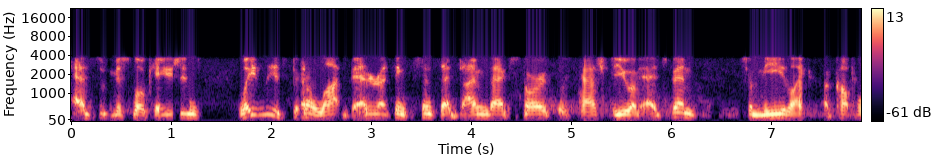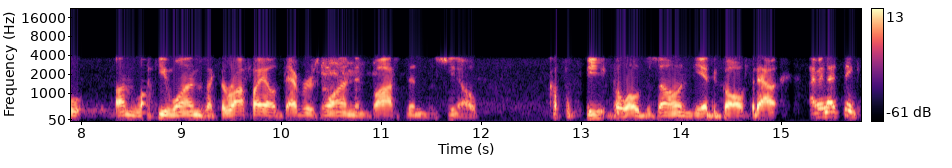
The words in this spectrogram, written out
had some mislocations. Lately, it's been a lot better. I think since that Diamondback start, the past few, I mean, it's been to me like a couple unlucky ones, like the Rafael Devers one in Boston was, you know, a couple feet below the zone and he had to golf it out. I mean, I think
